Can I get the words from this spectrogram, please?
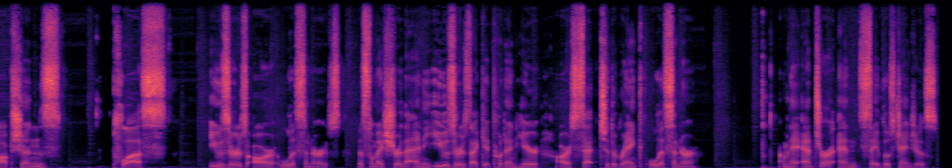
options plus users are listeners. This will make sure that any users that get put in here are set to the rank listener. I'm gonna hit enter and save those changes.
